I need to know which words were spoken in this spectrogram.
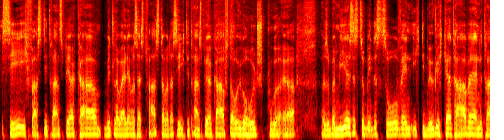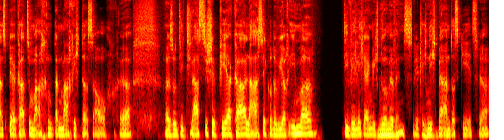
sehe ich fast die Trans-PRK mittlerweile, was heißt fast, aber da sehe ich die Trans-PRK auf der Überholspur. Ja. Also bei mir ist es zumindest so, wenn ich die Möglichkeit habe, eine Trans-PRK zu machen, dann mache ich das auch. Ja. Also die klassische PRK, LASIK oder wie auch immer, die wähle ich eigentlich nur mehr, wenn es wirklich nicht mehr anders geht. Ja.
